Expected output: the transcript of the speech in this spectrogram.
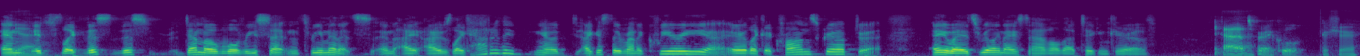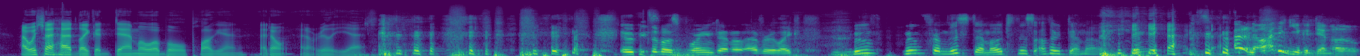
and yeah. it's like this this demo will reset in three minutes, and I I was like, how do they you know I guess they run a query uh, or like a cron script. Or, anyway, it's really nice to have all that taken care of. yeah, that's very cool. for sure. I wish I had like a demoable plugin. I don't. I don't really yet. it would be the most boring demo ever. Like, move move from this demo to this other demo. yeah, exactly. I don't know. I think you could demo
